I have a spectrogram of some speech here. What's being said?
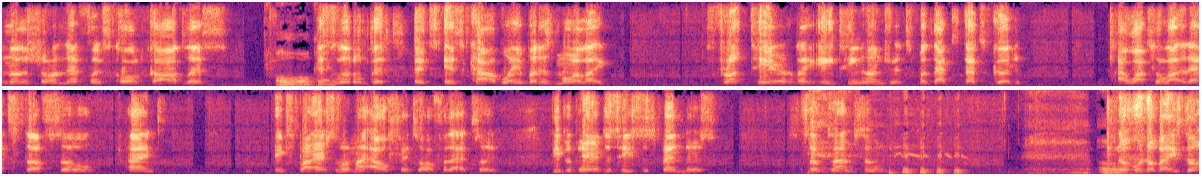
another show on Netflix called Godless. Oh, okay. It's a little bit. It's it's cowboy, but it's more like frontier, like 1800s. But that's that's good. I watch a lot of that stuff, so I inspire some of my outfits off of that. So be prepared to see suspenders sometime soon. Oh, No, nobody's doing.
